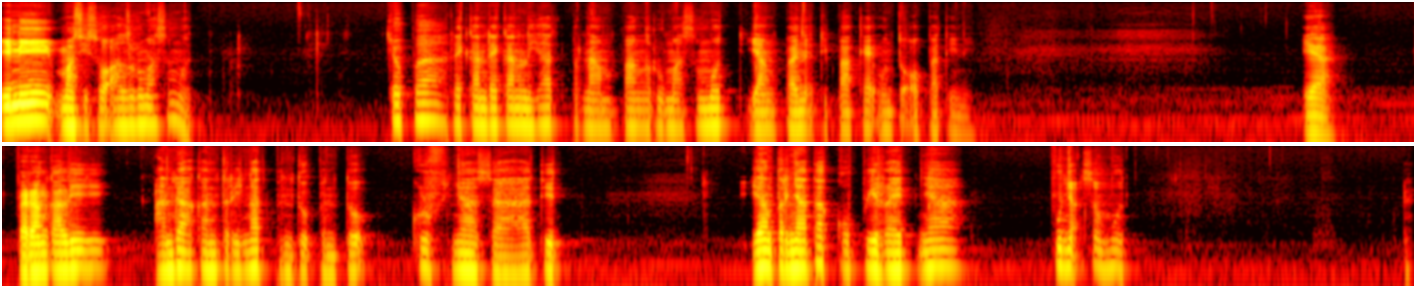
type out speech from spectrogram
Ini masih soal rumah semut. Coba rekan-rekan lihat penampang rumah semut yang banyak dipakai untuk obat ini. Ya, barangkali Anda akan teringat bentuk-bentuk groove-nya Zahadid yang ternyata copyright-nya punya semut.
